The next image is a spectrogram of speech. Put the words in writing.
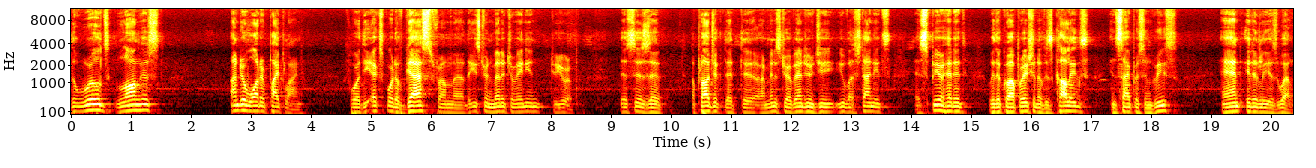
the world's longest underwater pipeline for the export of gas from uh, the Eastern Mediterranean to Europe. This is a, a project that uh, our Minister of Energy, Yuval Steinitz, has spearheaded with the cooperation of his colleagues in Cyprus and Greece and Italy as well.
